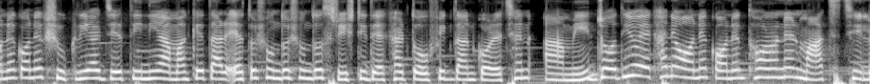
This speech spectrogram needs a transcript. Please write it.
অনেক অনেক শুক্রিয়া যে তিনি আমাকে তার এত সুন্দর সুন্দর সৃষ্টি দেখার তৌফিক দান করেছেন। আমি যদিও এখানে অনেক অনেক ধরনের মাছ ছিল,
